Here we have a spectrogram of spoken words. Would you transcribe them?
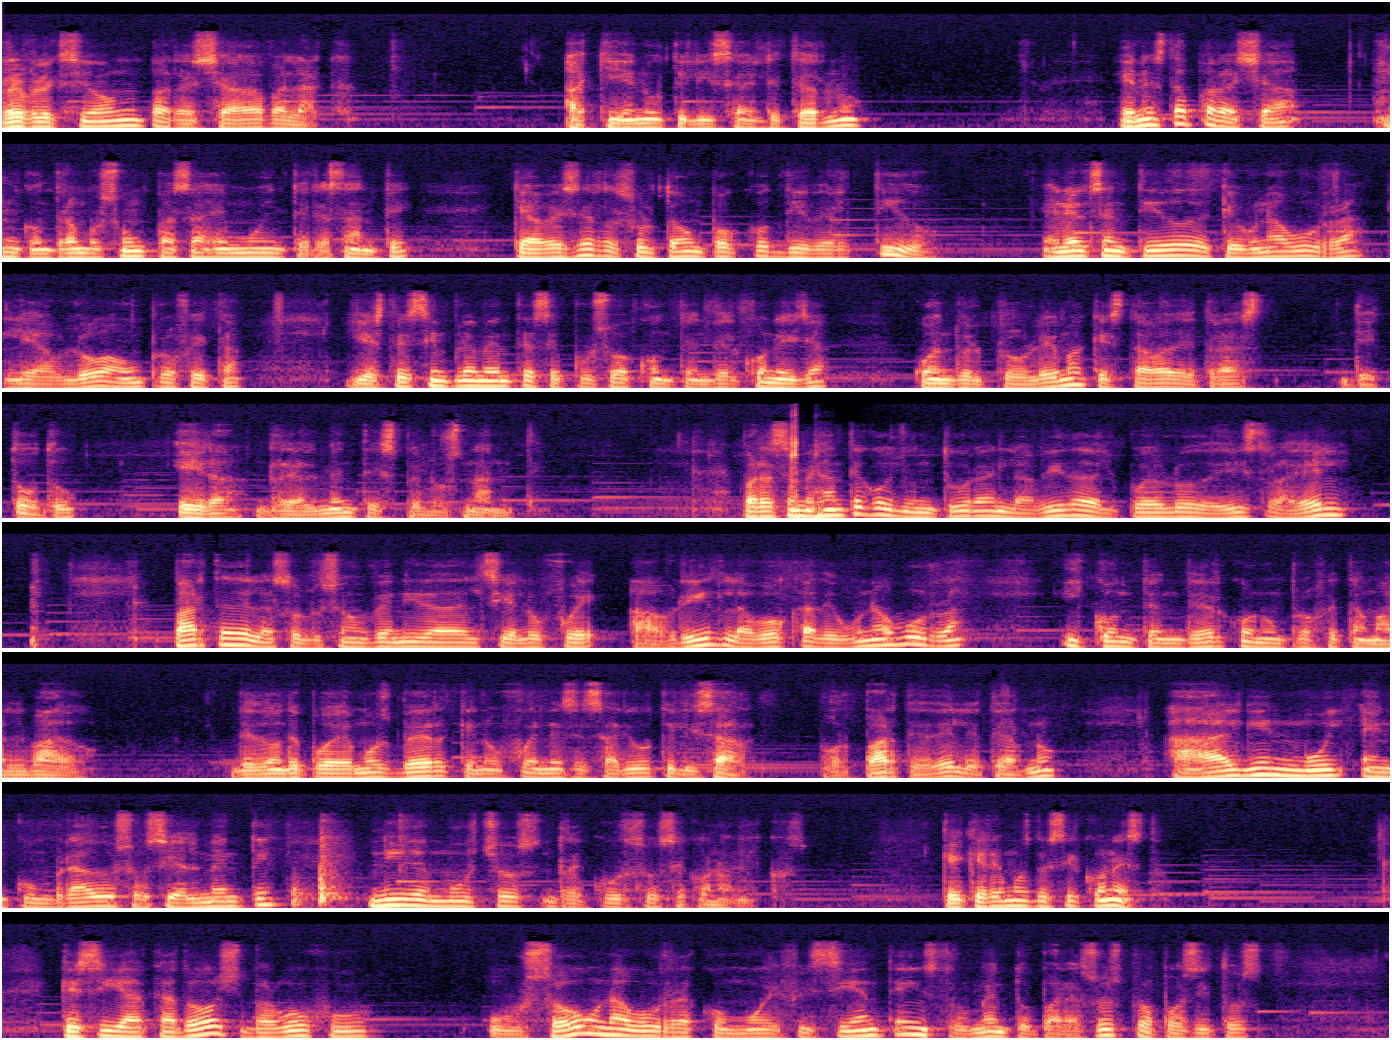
Reflexión para Shah Balak. ¿A quién utiliza el Eterno? En esta parasha encontramos un pasaje muy interesante que a veces resulta un poco divertido, en el sentido de que una burra le habló a un profeta y éste simplemente se puso a contender con ella cuando el problema que estaba detrás de todo era realmente espeluznante. Para semejante coyuntura en la vida del pueblo de Israel, Parte de la solución venida del cielo fue abrir la boca de una burra y contender con un profeta malvado, de donde podemos ver que no fue necesario utilizar, por parte del Eterno, a alguien muy encumbrado socialmente ni de muchos recursos económicos. ¿Qué queremos decir con esto? Que si Akadosh Baruchu usó una burra como eficiente instrumento para sus propósitos,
